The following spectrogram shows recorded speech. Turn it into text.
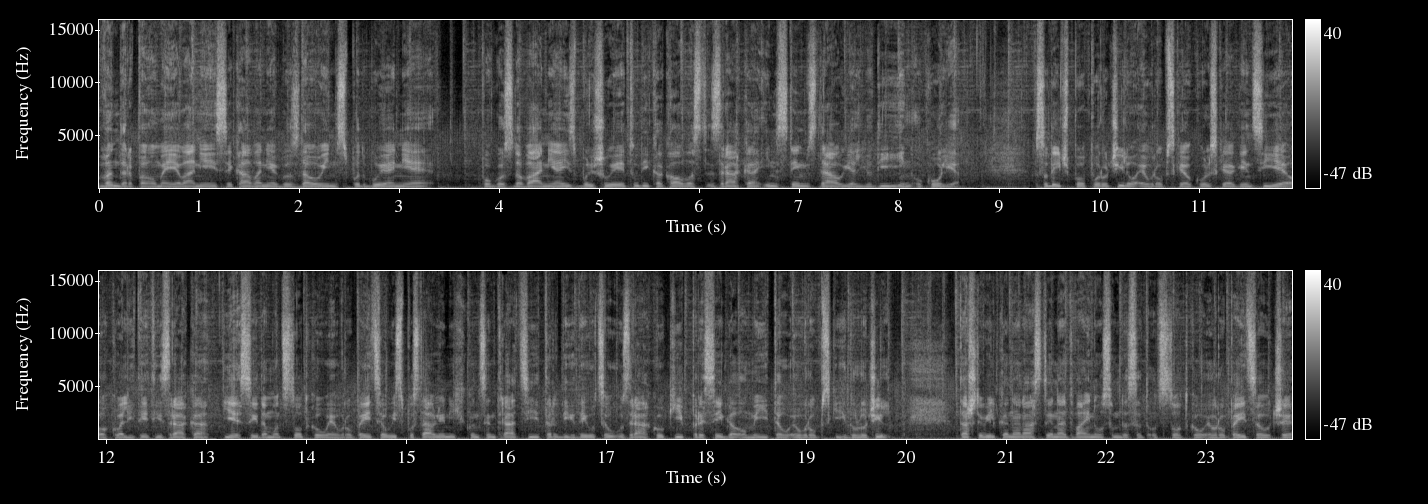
vendar pa omejevanje izsekavanja gozdov in spodbujanje pogozdovanja izboljšuje tudi kakovost zraka in s tem zdravja ljudi in okolja. Sodeč po poročilu Evropske okoljske agencije o kvaliteti zraka, je 7 odstotkov evropejcev izpostavljenih koncentraciji trdih delcev v zraku, ki presega omejitev evropskih določil. Ta številka naraste na 82 odstotkov evropejcev, če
